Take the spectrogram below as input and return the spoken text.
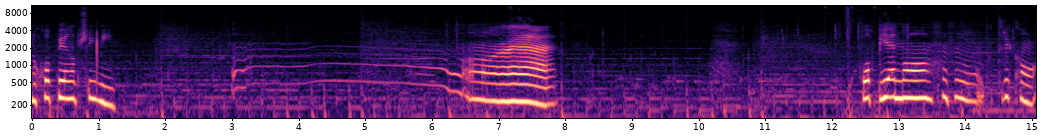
No chłopie, no przyjmij. Chłopie, no. Patryko.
